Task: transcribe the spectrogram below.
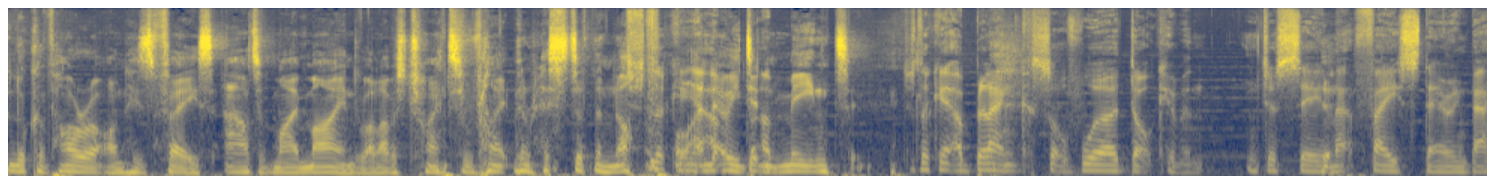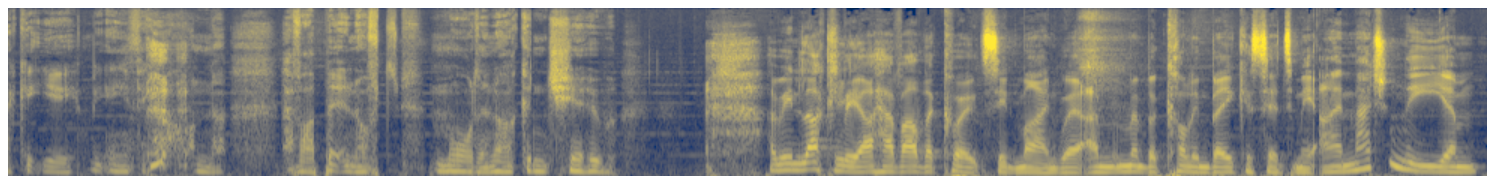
look of horror on his face out of my mind while I was trying to write the rest of the novel. I know a, he didn't a, mean to. Just looking at a blank sort of Word document and just seeing that face staring back at you. And you think, oh no, have I bitten off more than I can chew? I mean, luckily, I have other quotes in mind where I remember Colin Baker said to me, I imagine the. Um,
